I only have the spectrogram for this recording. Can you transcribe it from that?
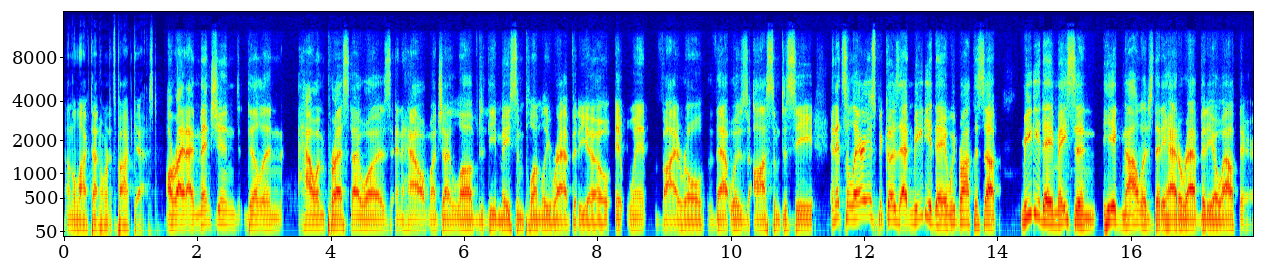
on the Locked On Hornets podcast. All right. I mentioned, Dylan, how impressed I was and how much I loved the Mason Plumlee rap video. It went viral. That was awesome to see. And it's hilarious because at Media Day, we brought this up. Media Day, Mason, he acknowledged that he had a rap video out there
